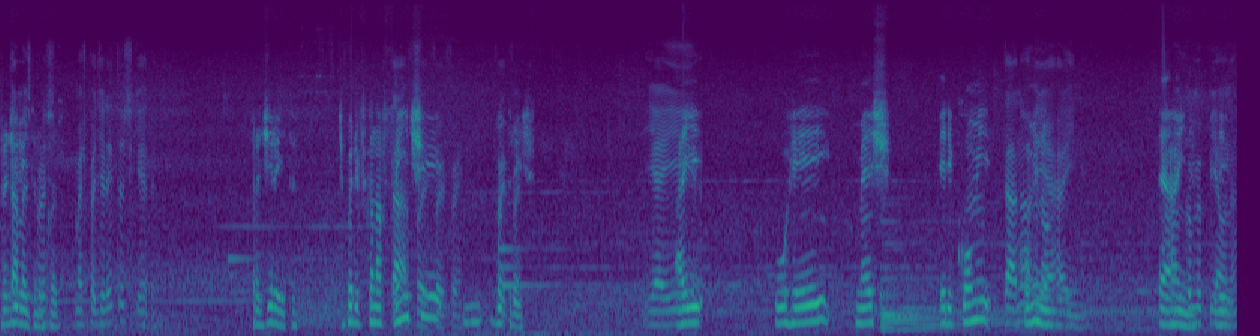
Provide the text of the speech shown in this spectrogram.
pra Tá, mas direita, pra, no caso. mas pra direita ou esquerda? Pra direita. Tipo, ele fica na frente Tá, foi, foi, foi. do Foi, foi. 3. E aí. Aí o rei mexe. Ele come. Tá, não, come rei, não. é a rainha. É a Ele rainha. come o peão, ele né?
